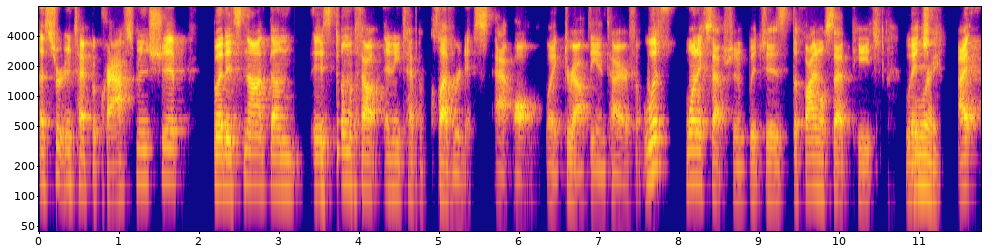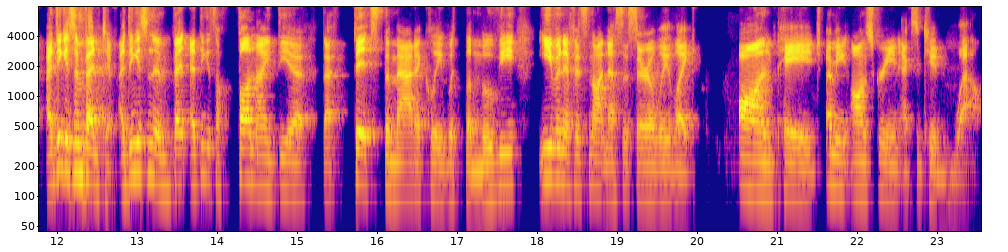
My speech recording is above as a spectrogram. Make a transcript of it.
a certain type of craftsmanship but it's not done it's done without any type of cleverness at all like throughout the entire film with one exception which is the final set piece which right. I, I think it's inventive. I think it's an event. I think it's a fun idea that fits thematically with the movie, even if it's not necessarily like on page, I mean, on screen executed well.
